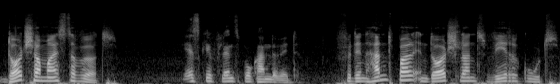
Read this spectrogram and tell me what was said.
Deutscher Meister wird. SG Flensburg-Handewitt. Für den Handball in Deutschland wäre gut.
